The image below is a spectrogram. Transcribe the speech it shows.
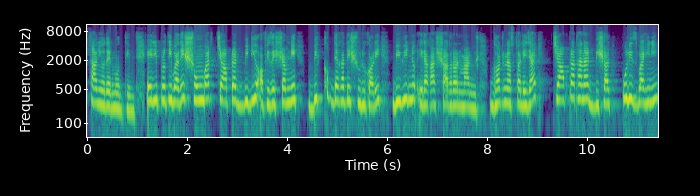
স্থানীয়দের মধ্যে। এরই প্রতিবাদে সোমবার চাপড়ার বিডিও অফিসের সামনে বিক্ষোভ দেখাতে শুরু করে বিভিন্ন এলাকার সাধারণ মানুষ। ঘটনাস্থলে যায় চাপড়া থানার বিশাল পুলিশ বাহিনী।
